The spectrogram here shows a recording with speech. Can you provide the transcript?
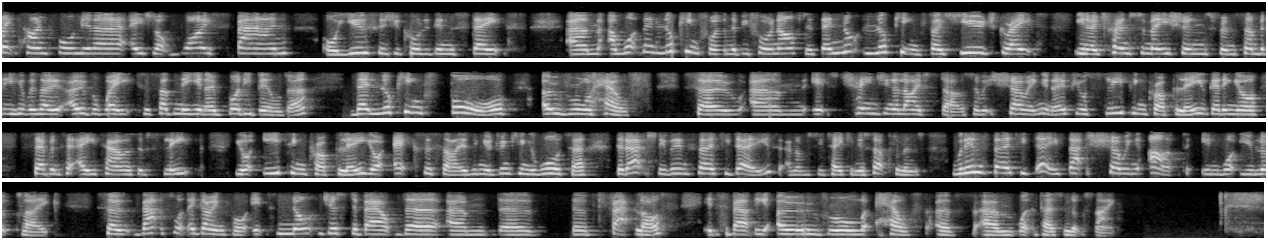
nighttime formula, age lock Y span, or youth as you call it in the States. Um, and what they're looking for in the before and afters, they're not looking for huge, great, you know, transformations from somebody who was overweight to suddenly, you know, bodybuilder. They're looking for overall health. So um, it's changing a lifestyle. So it's showing, you know, if you're sleeping properly, you're getting your seven to eight hours of sleep, you're eating properly, you're exercising, you're drinking your water, that actually within 30 days, and obviously taking your supplements, within 30 days, that's showing up in what you look like. So that's what they're going for. It's not just about the um, the the fat loss. It's about the overall health of um, what the person looks like.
